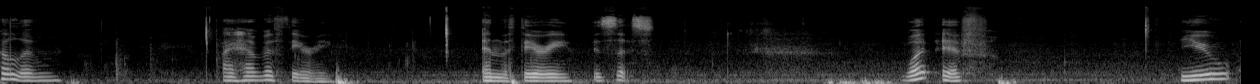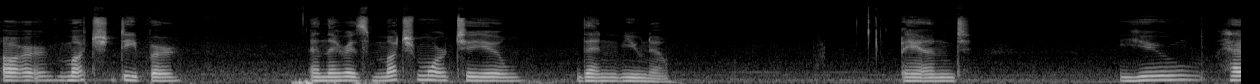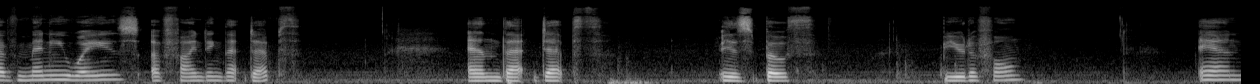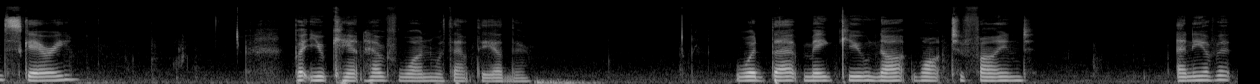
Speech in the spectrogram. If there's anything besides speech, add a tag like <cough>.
Hello. I have a theory. And the theory is this What if you are much deeper and there is much more to you than you know? And you have many ways of finding that depth, and that depth is both beautiful and scary, but you can't have one without the other. Would that make you not want to find any of it?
